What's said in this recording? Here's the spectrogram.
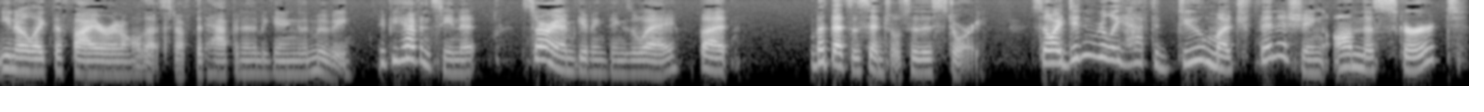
you know, like the fire and all that stuff that happened in the beginning of the movie. If you haven't seen it, sorry I'm giving things away, but but that's essential to this story. So I didn't really have to do much finishing on the skirt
